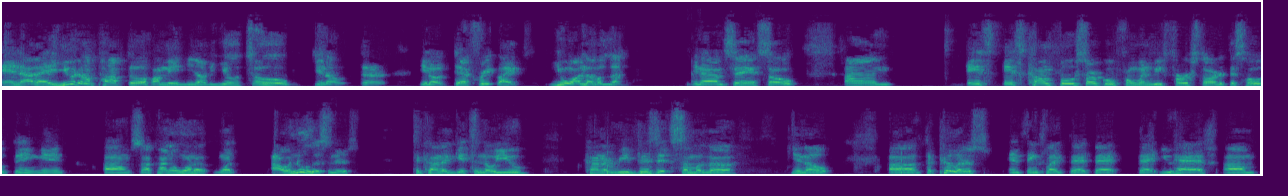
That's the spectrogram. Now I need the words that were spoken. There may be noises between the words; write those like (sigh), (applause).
and now that you done popped off, I mean, you know, the YouTube, you know, the, you know, debt free, like you on another level. You know what I'm saying? So, um, it's it's come full circle from when we first started this whole thing, man. Um, so I kind of want to want our new listeners to kind of get to know you, kind of revisit some of the, you know, uh, the pillars and things like that that that you have, um,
